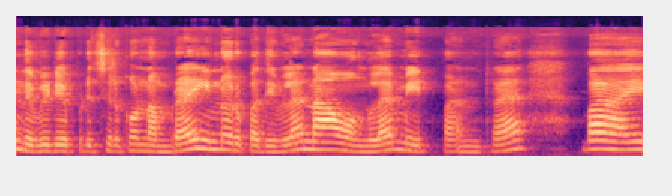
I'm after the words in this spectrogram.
இந்த வீடியோ பிடிச்சிருக்கோம் நம்புகிறேன் இன்னொரு பதிவில் நான் உங்களை மீட் பண்ணுறேன் பாய்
